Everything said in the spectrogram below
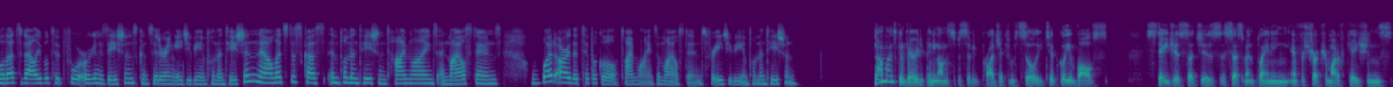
Well, that's valuable tip for organizations considering AGV implementation. Now, let's discuss implementation timelines and milestones. What are the typical timelines and milestones for AGV implementation? Timelines can vary depending on the specific project and facility. Typically involves stages such as assessment planning, infrastructure modifications,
